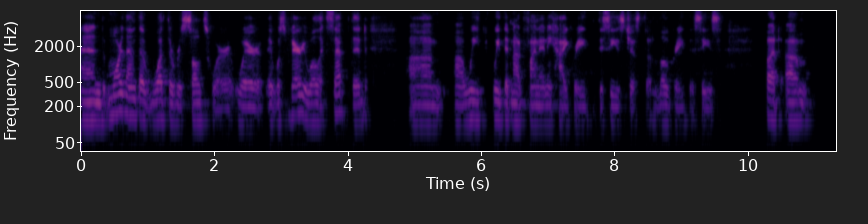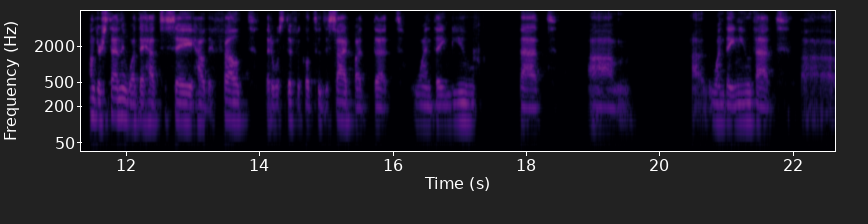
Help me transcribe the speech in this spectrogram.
And more than the what the results were, where it was very well accepted, um, uh, we, we did not find any high grade disease, just a low grade disease. But um, understanding what they had to say, how they felt, that it was difficult to decide, but that when they knew that um, uh, when they knew that uh,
